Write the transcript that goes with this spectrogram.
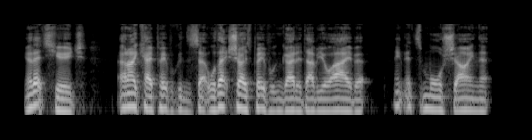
know, that's huge. And okay, people can say, well, that shows people can go to WA, but I think that's more showing that.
